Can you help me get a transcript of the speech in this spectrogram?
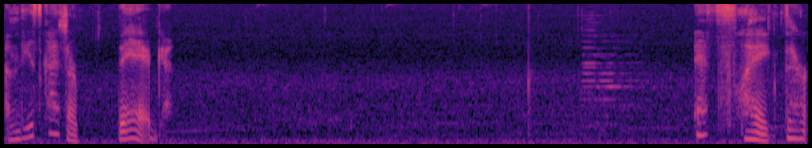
and these guys are big. It's like they're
